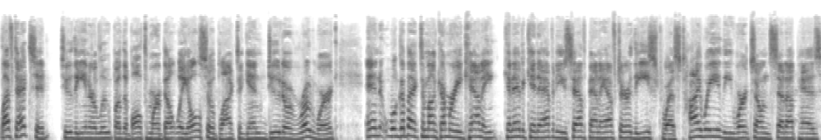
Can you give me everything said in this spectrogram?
left exit to the inner loop of the Baltimore Beltway also blocked again due to road work. And we'll go back to Montgomery County, Connecticut Avenue southbound after the east west highway. The work zone setup has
